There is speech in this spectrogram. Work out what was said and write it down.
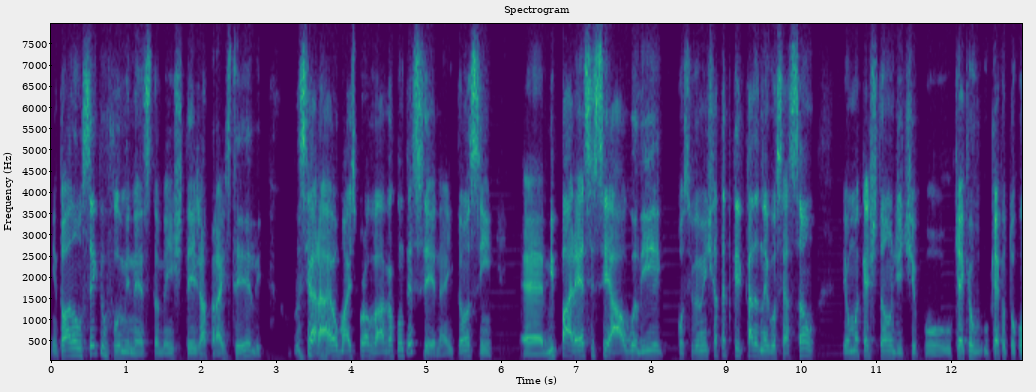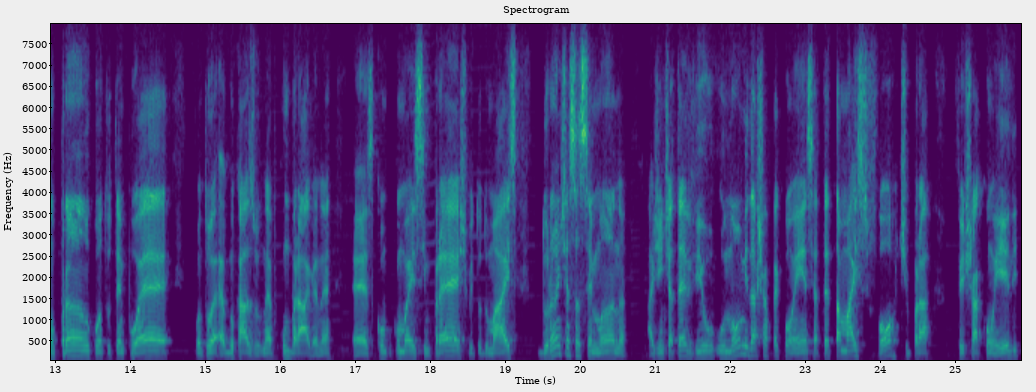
Então, a não ser que o Fluminense também esteja atrás dele, o Ceará é o mais provável acontecer, né? Então, assim, é, me parece ser algo ali, possivelmente, até porque cada negociação tem uma questão de tipo, o que é que eu, o que é que eu tô comprando, quanto tempo é, quanto é, no caso, né, com Braga, né? É, como, como é esse empréstimo e tudo mais. Durante essa semana, a gente até viu o nome da Chapecoense até tá mais forte para fechar com ele,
